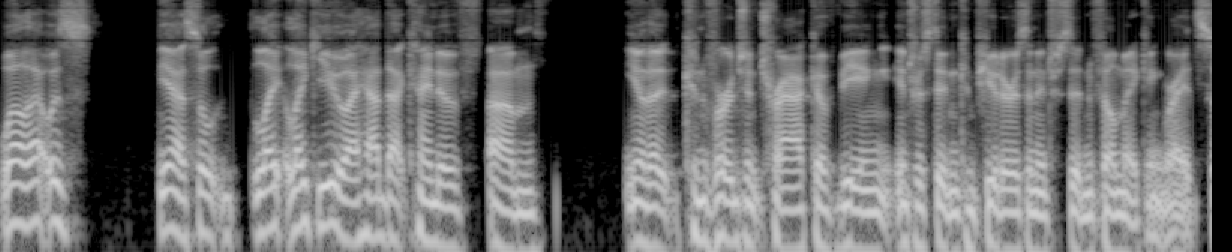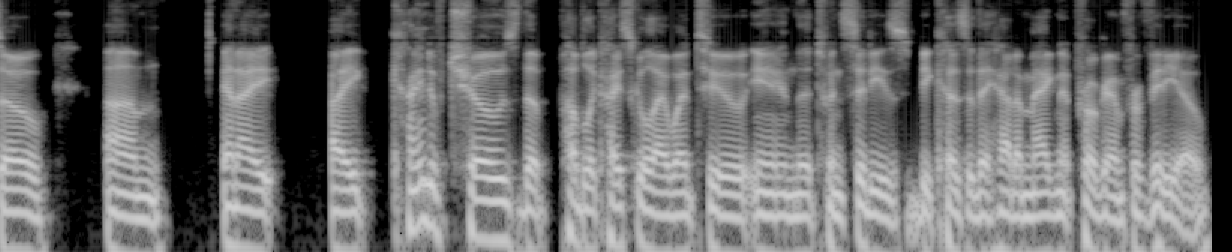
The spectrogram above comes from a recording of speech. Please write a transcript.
Well, that was yeah. So like like you, I had that kind of um, you know the convergent track of being interested in computers and interested in filmmaking, right? So, um, and I I kind of chose the public high school I went to in the Twin Cities because they had a magnet program for video.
